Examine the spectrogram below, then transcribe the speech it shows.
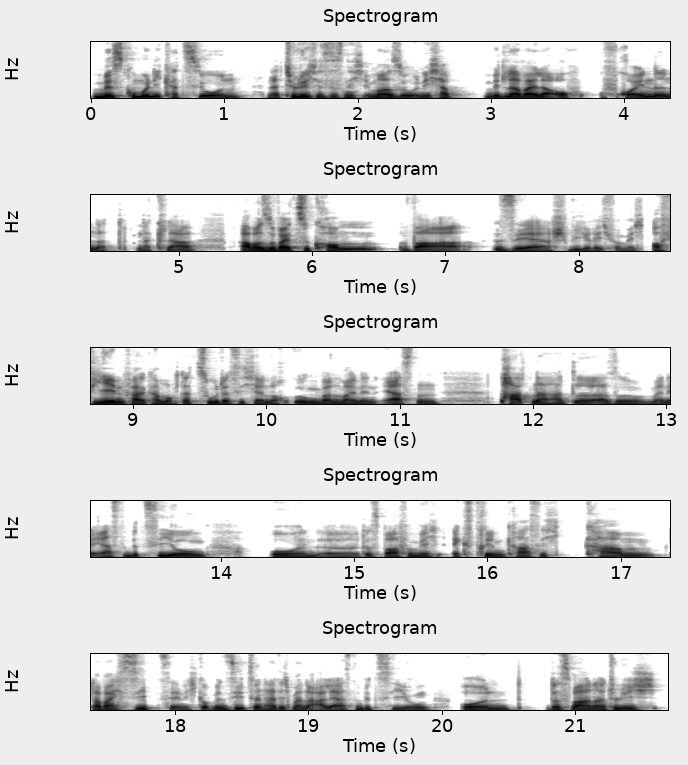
Misskommunikation. Natürlich ist es nicht immer so und ich habe mittlerweile auch Freunde, na, na, klar, aber so weit zu kommen war sehr schwierig für mich. Auf jeden Fall kam noch dazu, dass ich ja noch irgendwann meinen ersten Partner hatte, also meine erste Beziehung und äh, das war für mich extrem krass. Ich kam, da war ich 17. Ich glaube, mit 17 hatte ich meine allererste Beziehung und das war natürlich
